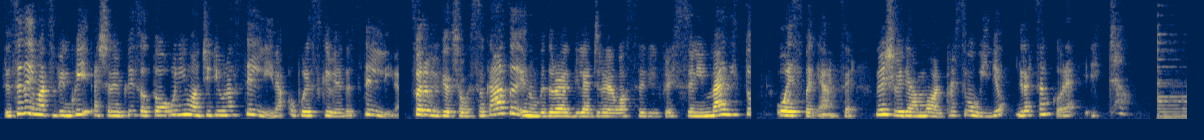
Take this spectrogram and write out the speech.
Se siete rimasti fin qui lasciate qui sotto un emoji di una stellina oppure scrivete stellina. Spero vi piaccia questo caso e non vedo l'ora di leggere le vostre riflessioni in merito o esperienze. Noi ci vediamo al prossimo video, grazie ancora e ciao!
